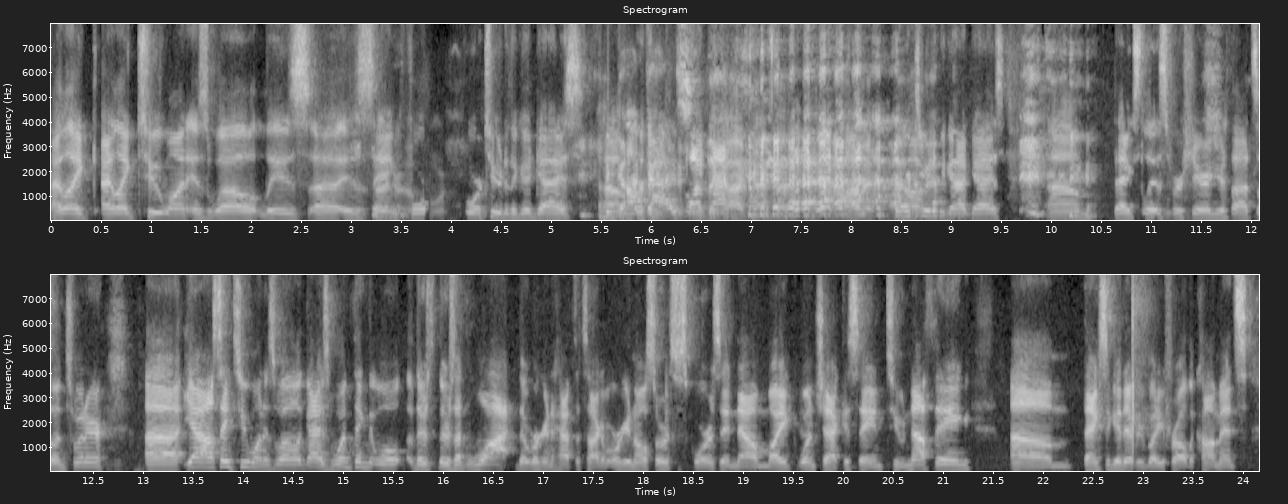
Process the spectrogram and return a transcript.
I like I like two one as well. Liz uh, is saying four, four four two to the good guys. The um, God guys. The, the God guys. I love it. four two to the God guys. Um, thanks, Liz, for sharing your thoughts on Twitter. Uh, yeah, I'll say two one as well, guys. One thing that we'll there's there's a lot that we're gonna have to talk about. We're getting all sorts of scores in now. Mike one check is saying two nothing. Um, thanks again to everybody for all the comments.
